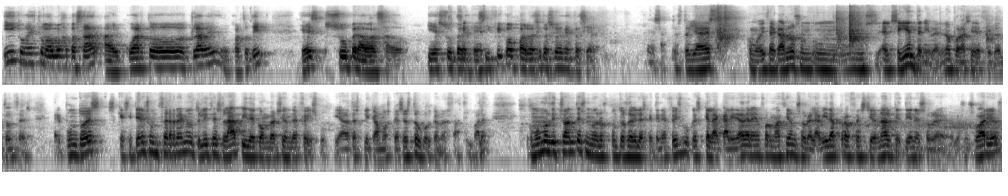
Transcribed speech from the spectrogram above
Y con esto vamos a pasar al cuarto clave, un cuarto tip, que es súper avanzado y es súper específico para una situación en especial. Exacto, esto ya es, como dice Carlos, el siguiente nivel, ¿no? Por así decirlo. Entonces, el punto es que si tienes un CRM, utilices la API de conversión de Facebook. Y ahora te explicamos qué es esto porque no es fácil, ¿vale? Como hemos dicho antes, uno de los puntos débiles que tiene Facebook es que la calidad de la información sobre la vida profesional que tiene sobre los usuarios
